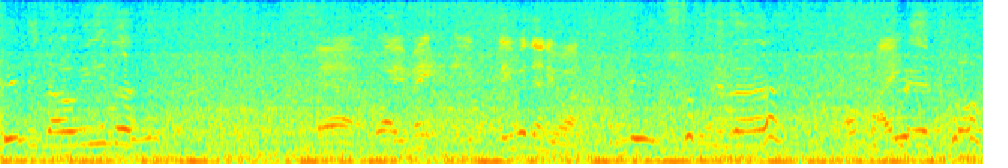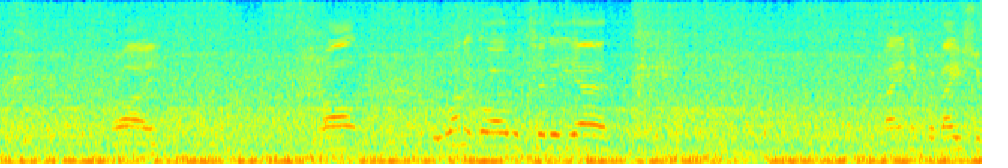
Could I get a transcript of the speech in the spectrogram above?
To the Yeah, well, you meet with anyone? Are you supposed to there? Okay. Right. Well, we want to go over to the main information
